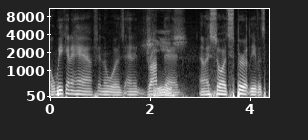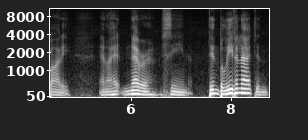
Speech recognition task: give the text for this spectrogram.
a week and a half in the woods, and it dropped dead. And I saw its spirit leave its body, and I had never seen, didn't believe in that, didn't,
